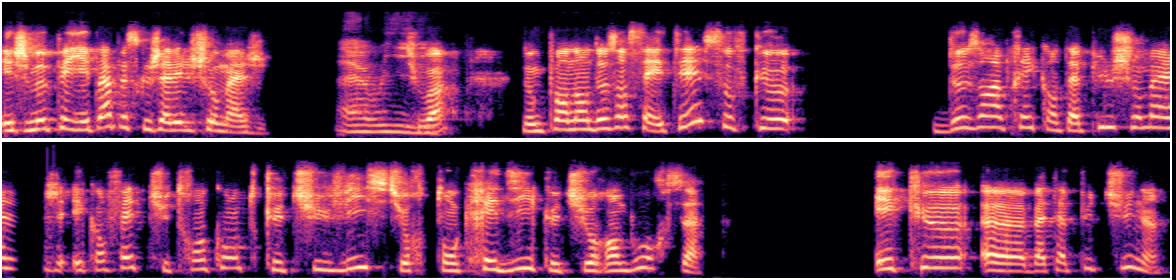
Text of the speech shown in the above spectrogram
Et je me payais pas parce que j'avais le chômage, Ah tu oui. vois? Donc, pendant deux ans, ça a été. Sauf que deux ans après, quand tu n'as plus le chômage et qu'en fait, tu te rends compte que tu vis sur ton crédit, que tu rembourses et que euh, bah, tu n'as plus de thunes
